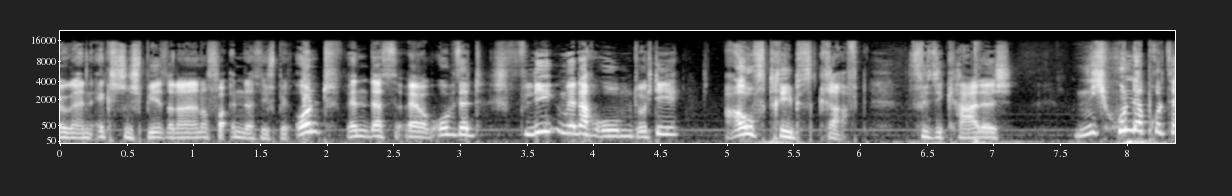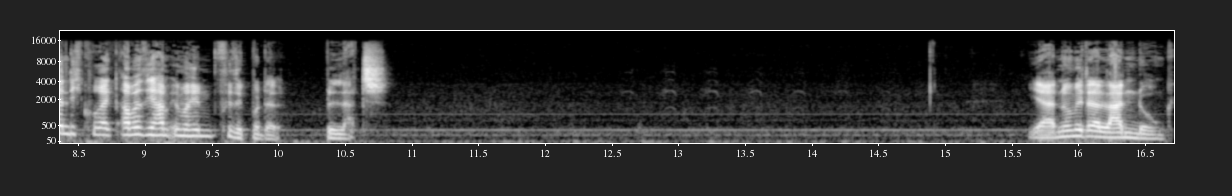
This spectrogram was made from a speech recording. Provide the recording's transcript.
irgendein Action-Spiel, sondern ein Fantasy-Spiel. Und wenn das wir äh, oben sind, fliegen wir nach oben durch die Auftriebskraft. Physikalisch nicht hundertprozentig korrekt, aber sie haben immerhin ein Physikmodell. Blatsch. Ja, nur mit der Landung.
